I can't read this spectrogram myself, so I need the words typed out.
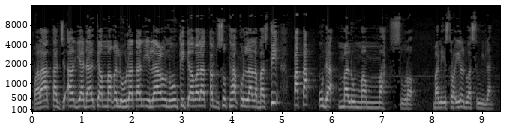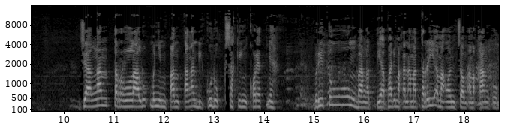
Wala taj'al yadaka maghlulatan ila unukika wala tabsutha kullal basti patak udah malu mahsura. Bani Israel 29. Jangan terlalu menyimpan tangan di kuduk saking koretnya. Berhitung banget tiap hari makan sama teri sama oncom sama kangkung.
